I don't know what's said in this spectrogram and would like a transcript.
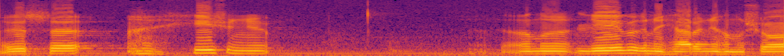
Agus híisinne eh, an léfah gan na hearanne hanna seo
